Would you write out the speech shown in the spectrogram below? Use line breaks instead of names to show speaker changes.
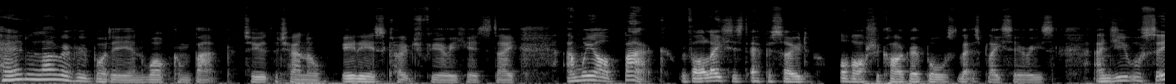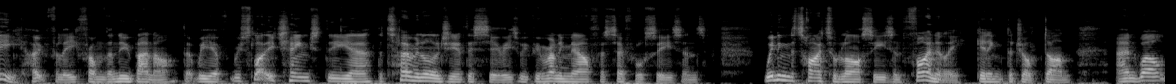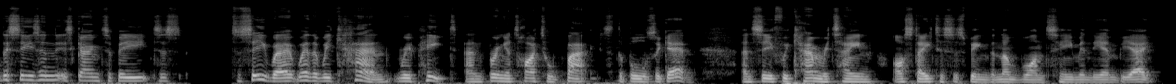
Hello everybody and welcome back to the channel. It is Coach Fury here today and we are back with our latest episode of our Chicago Bulls Let's Play series and you will see hopefully from the new banner that we have we've slightly changed the uh, the terminology of this series. We've been running now for several seasons. Winning the title last season, finally getting the job done. And well, this season is going to be to to see where whether we can repeat and bring a title back to the Bulls again and see if we can retain our status as being the number one team in the NBA.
